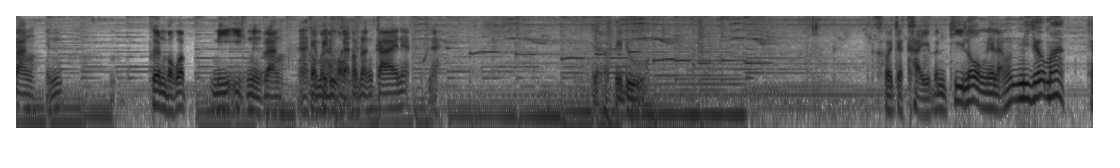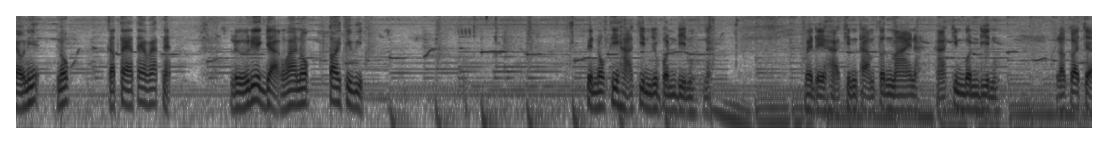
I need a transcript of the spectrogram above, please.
รังเห็นเพื่อนบอกว่ามีอีกหนึ่งรังอะเดี๋ยวไปดูกันกำลังกายเนี่ยนะเดี๋ยวเราไปดู เขาจะไข่บนที่โล่งนี่แหละมันมีเยอะมาก แถวนี้นกกระแตแต้แวดเนี่ย หรือเรียกอย่างว่านกต้อยติวิตเป็นนกที่หากินอยู่บนดินนะไม่ได้หากินตามต้นไม้นะหากินบนดิน แล้วก็จะ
